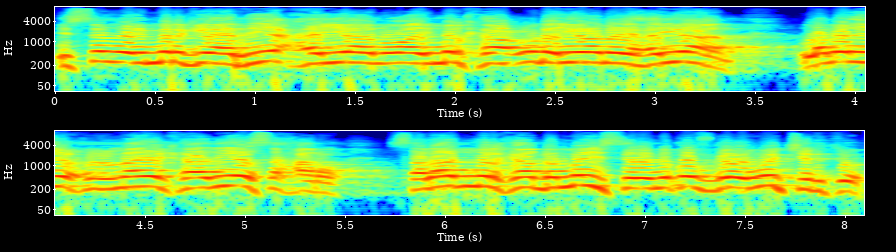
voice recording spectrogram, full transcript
isagooy markaa riixayaan oo ay markaa cunayaan ay hayaan labadii xumaayo kaadiya saxaro salaad markaa dhammaystiran qofka uma jirto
